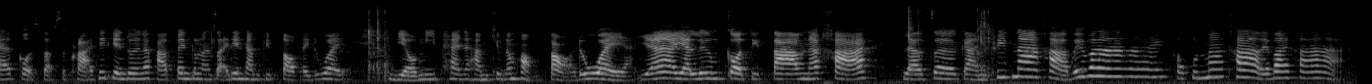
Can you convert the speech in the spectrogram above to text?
ร์ กด subscribe ให้เทียนด้วยนะคะ เป็นกำลังใจให้เทียนทำคลิปต่อไปด้วย เดี๋ยวมีแพลนจะทำคลิปน้ำหอมต่อด้วยอะอย่าอย่าลืมกดติดตามนะคะ แล้วเจอกันคลิปหน้าค่ะ บ๊ายบาย ขอบคุณมากค่ะ บ๊ายบายค่ะ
